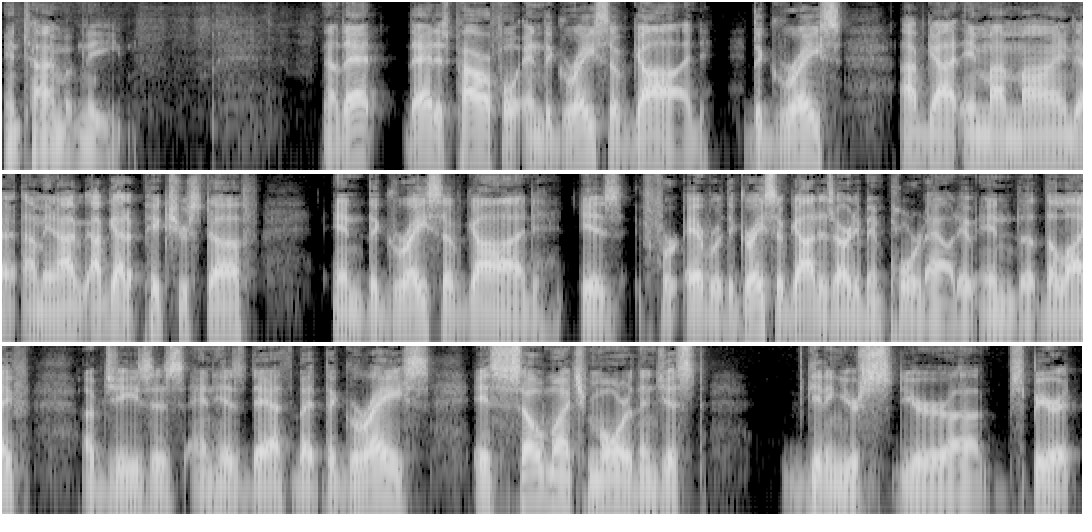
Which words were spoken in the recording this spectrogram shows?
in time of need. Now that that is powerful and the grace of god the grace i've got in my mind i mean i've, I've got to picture stuff and the grace of god is forever the grace of god has already been poured out in the, the life of Jesus and his death, but the grace is so much more than just getting your your uh, spirit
